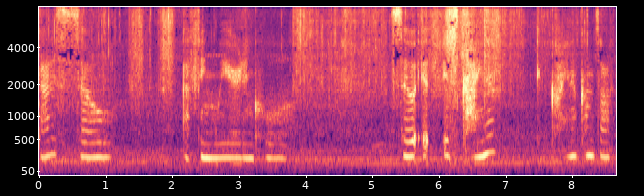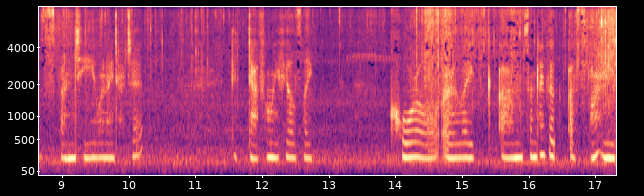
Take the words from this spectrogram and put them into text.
That is so effing weird and cool. So it it's kind of it kind of comes off as spongy when I touch it. It definitely feels like coral or like um, some type of, sponge.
